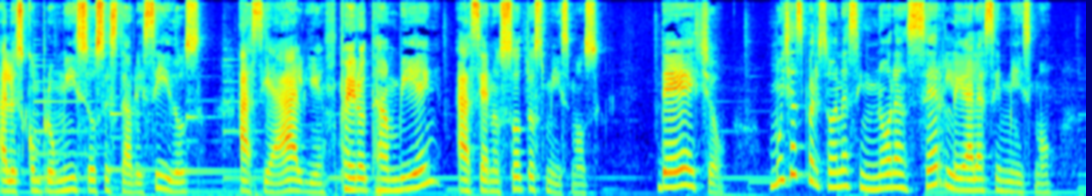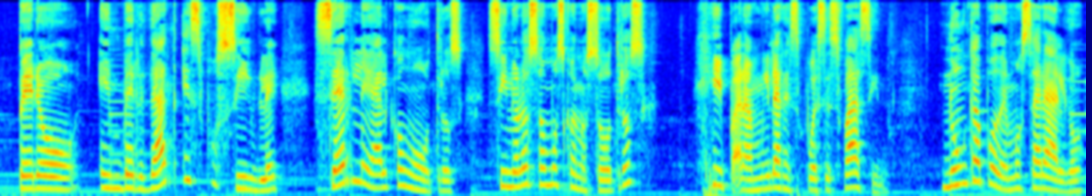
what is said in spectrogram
a los compromisos establecidos hacia alguien, pero también hacia nosotros mismos. De hecho, Muchas personas ignoran ser leal a sí mismo, pero ¿en verdad es posible ser leal con otros si no lo somos con nosotros? Y para mí la respuesta es fácil. Nunca podemos dar algo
